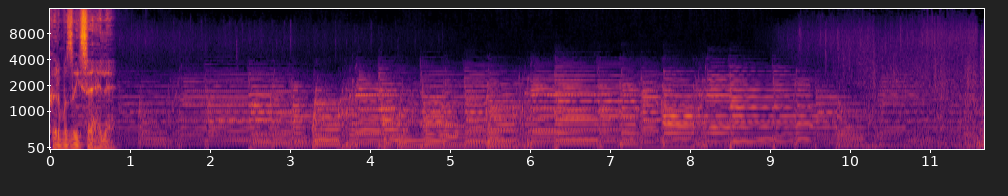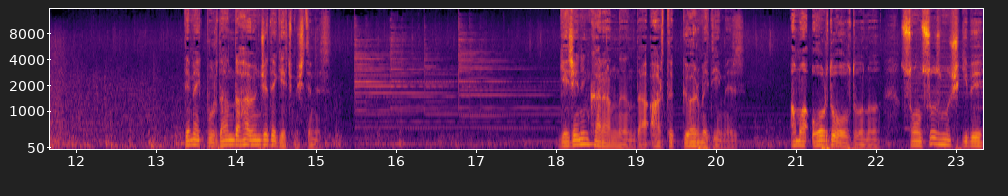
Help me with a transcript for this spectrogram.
Kırmızıysa hele. Demek buradan daha önce de geçmiştiniz. Gecenin karanlığında artık görmediğimiz ama orada olduğunu, sonsuzmuş gibi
